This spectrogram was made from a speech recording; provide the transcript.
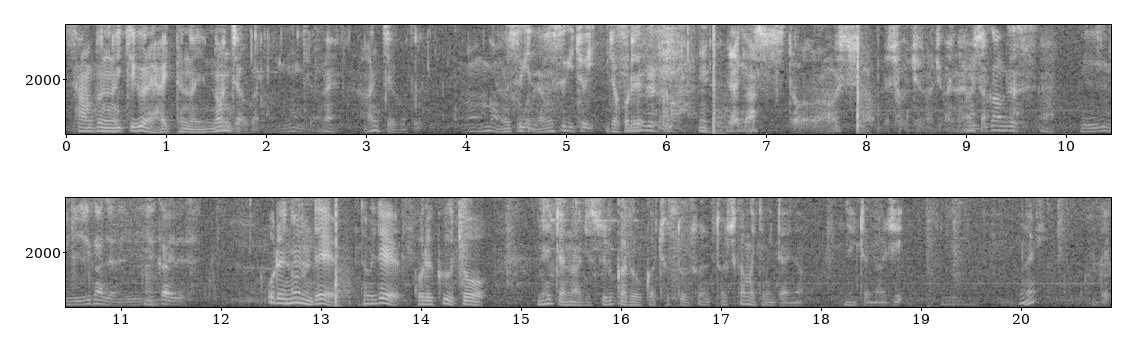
3分の1ぐらい入ってるのに飲んじゃうから。飲んじゃね。なんちゅうこと飲飲みすぎ飲みすぎちょいじゃあこれ。いただきます。どうしよう。焼酎の時間になりま2時した間です。2時二時間じゃない。2次会です。これ飲んでそれでこれ食うと姉ちゃんの味するかどうかちょっとそれ確かめてみたいな。姉ちゃんの味。ね。で。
